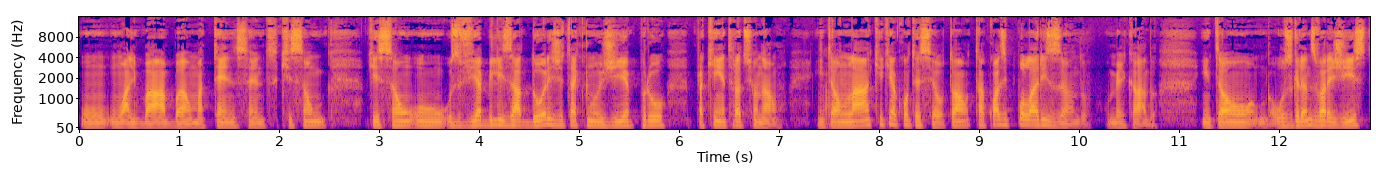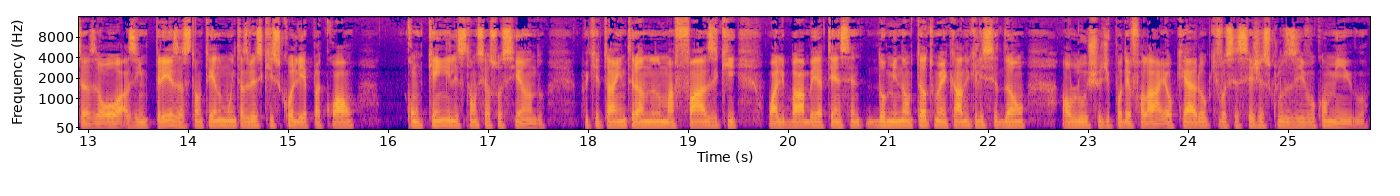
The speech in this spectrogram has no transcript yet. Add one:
um, um Alibaba, uma Tencent, que são, que são os viabilizadores de tecnologia para quem é tradicional. Então lá, o que, que aconteceu? Está tá quase polarizando o mercado. Então, os grandes varejistas ou as empresas estão tendo muitas vezes que escolher para qual com quem eles estão se associando. Porque está entrando numa fase que o Alibaba e a Tencent dominam tanto o mercado que eles se dão ao luxo de poder falar: ah, eu quero que você seja exclusivo comigo.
